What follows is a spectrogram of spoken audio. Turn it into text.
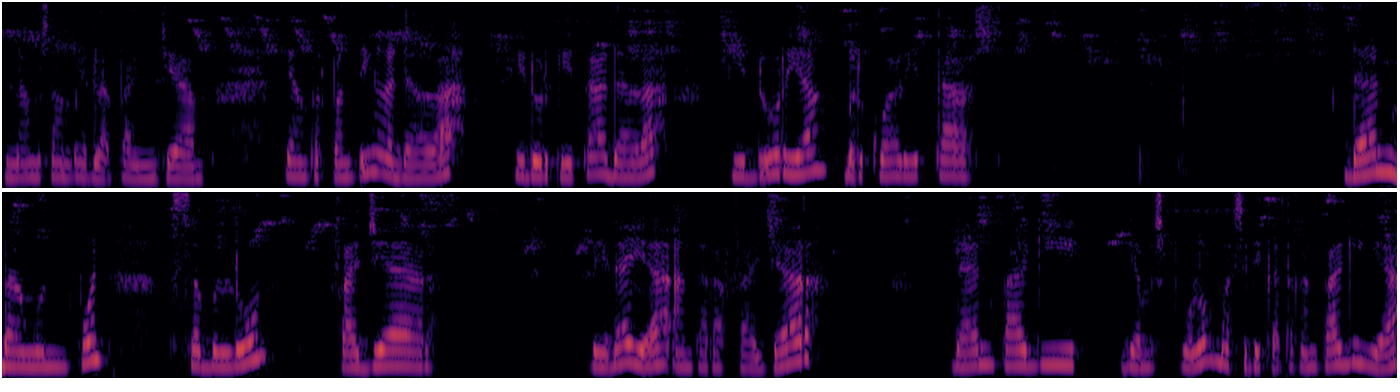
6 sampai 8 jam. Yang terpenting adalah tidur kita adalah tidur yang berkualitas. Dan bangun pun sebelum fajar. Beda ya antara fajar dan pagi. Jam 10 masih dikatakan pagi ya.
